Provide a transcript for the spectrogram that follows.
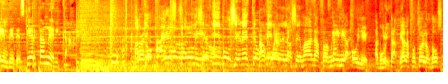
el de Despierta América. Bueno, esto seguimos y en este ombligo de la semana, familia. Oye, aquí está, mira la foto de los dos.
